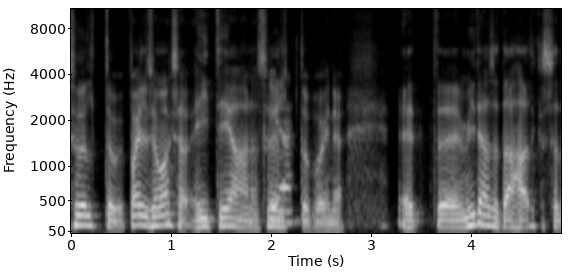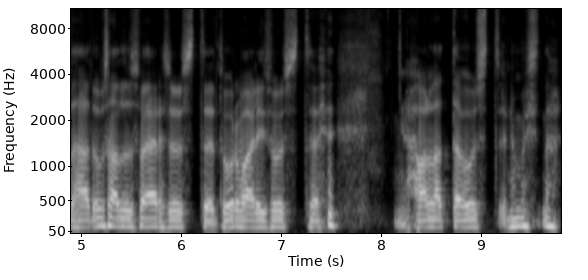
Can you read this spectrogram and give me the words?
sõltub, palju see maksab, ei tea, no sõltub, on ju. et äh, mida sa tahad, kas sa tahad usaldusväärsust, turvalisust, hallatavust, no mis noh,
